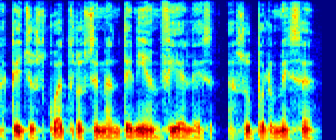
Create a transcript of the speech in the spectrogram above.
Aquellos cuatro se mantenían fieles a su promesa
